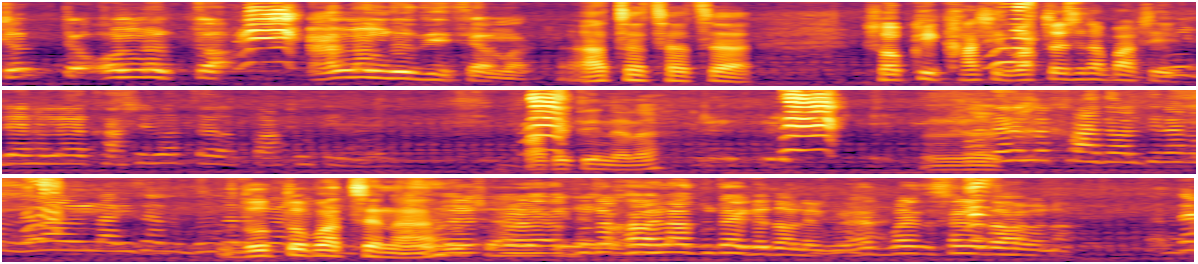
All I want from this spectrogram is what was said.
ছোট্ট অন্যত্ব আনন্দ দিচ্ছে আমাকে। আচ্ছা আচ্ছা আচ্ছা। সব কি খাসির বাচ্চা হয়েছে না পাঠি দুইটা হলে খাসির বাচ্চা পাখি তিনটে। পাঠি তিনটে না? দুধ তো পাচ্ছে না। দুটো খাওয়া হলে আর দুটাই খেতে লাগবে একবারে ছেড়ে দেওয়া হবে না। তা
